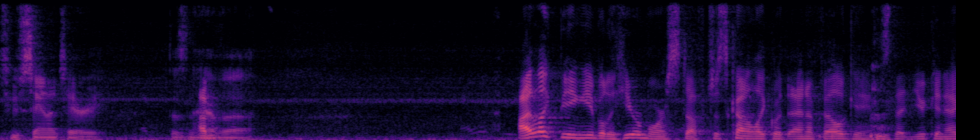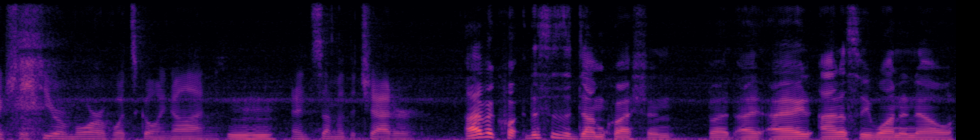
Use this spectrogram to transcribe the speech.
too sanitary. Doesn't have a I like being able to hear more stuff, just kind of like with NFL games, that you can actually hear more of what's going on Mm-hmm. and some of the chatter. I have a. que- This is a dumb question, but I, I honestly want to know.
